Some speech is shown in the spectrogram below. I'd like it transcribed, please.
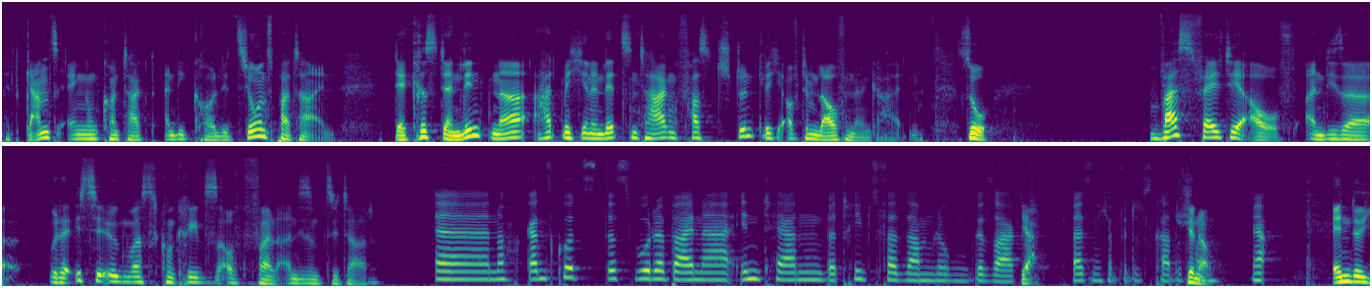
mit ganz engem Kontakt an die Koalitionsparteien. Der Christian Lindner hat mich in den letzten Tagen fast stündlich auf dem Laufenden gehalten. So, was fällt dir auf an dieser, oder ist dir irgendwas Konkretes aufgefallen an diesem Zitat? Äh, noch ganz kurz, das wurde bei einer internen Betriebsversammlung gesagt. Ja. Ich weiß nicht, ob wir das gerade Genau. schon. Ja. Ende Ähm.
